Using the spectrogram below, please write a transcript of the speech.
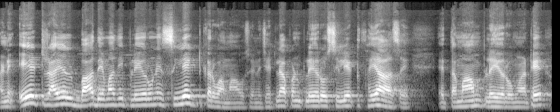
અને એ ટ્રાયલ બાદ એમાંથી પ્લેયરોને સિલેક્ટ કરવામાં આવશે. અને જેટલા પણ પ્લેયરો સિલેક્ટ થયા હશે, એ તમામ પ્લેયરો માટે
